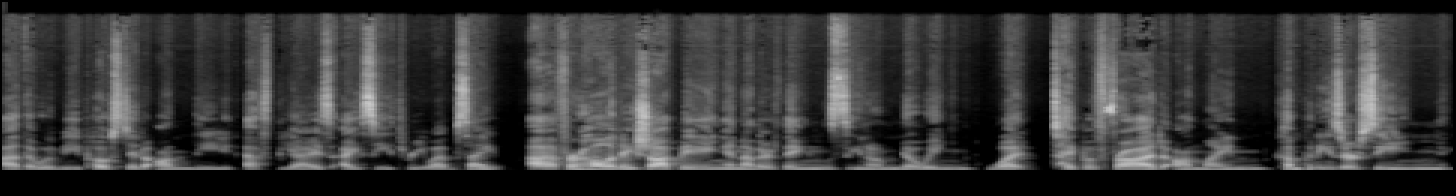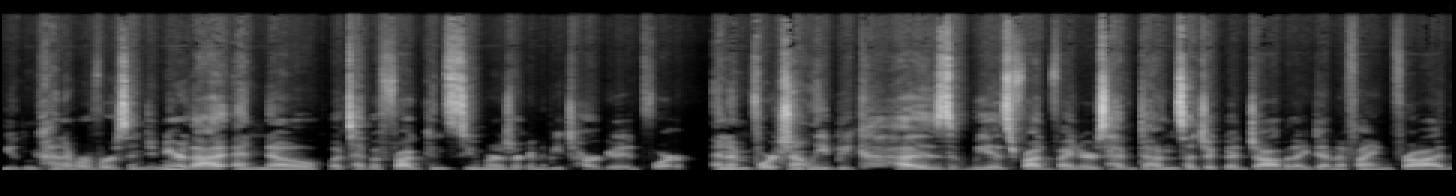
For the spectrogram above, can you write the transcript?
uh, that would be posted on the FBI's IC3 website uh, for holiday shopping and other things. You know, knowing what type of fraud online companies are seeing, you can kind of reverse engineer that and know what type of fraud consumers are going to be targeted for. And unfortunately, because we as fraud fighters have done such a good job at identifying fraud,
